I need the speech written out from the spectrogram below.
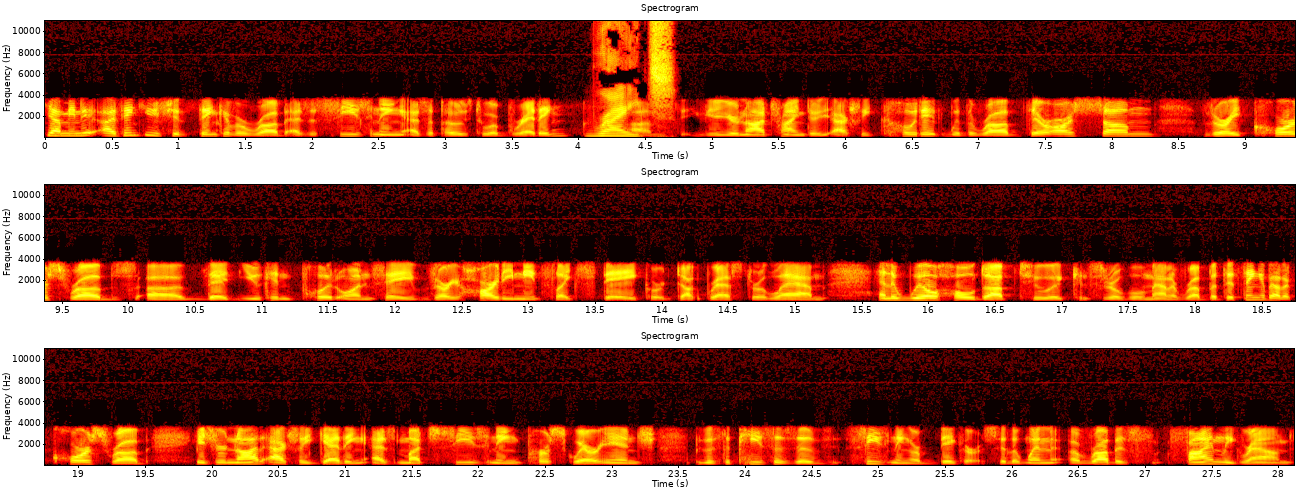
Yeah, I mean, I think you should think of a rub as a seasoning as opposed to a breading. Right. Um, you're not trying to actually coat it with the rub. There are some very coarse rubs uh, that you can put on, say, very hearty meats like steak or duck breast or lamb, and it will hold up to a considerable amount of rub. But the thing about a coarse rub is you're not actually getting as much seasoning per square inch because the pieces of seasoning are bigger, so that when a rub is finely ground,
